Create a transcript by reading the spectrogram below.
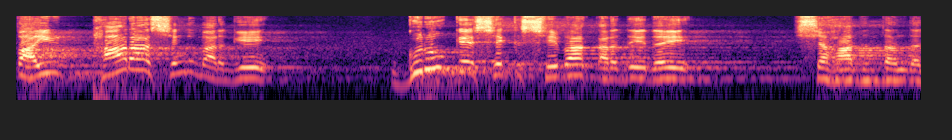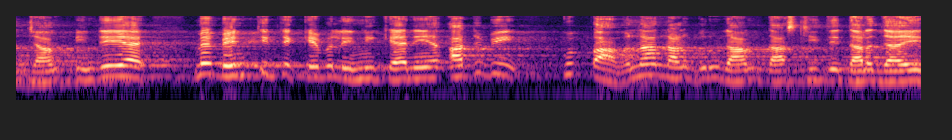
ਭਾਈ ਠਾਰਾ ਸਿੰਘ ਵਰਗੇ ਗੁਰੂ ਕੇ ਸਿੱਖ ਸੇਵਾ ਕਰਦੇ ਰਹੇ, ਸ਼ਹਾਦਤਾਂ ਦਾ ਜਾਮ ਪੀਂਦੇ ਐ। ਮੈਂ ਬੇਨਤੀ ਤੇ ਕੇਵਲ ਇੰਨੀ ਕਹਿ ਰਿਹਾ, ਅੱਜ ਵੀ ਕੋਈ ਭਾਵਨਾ ਨਾਲ ਗੁਰੂ ਰਾਮਦਾਸ ਜੀ ਦੇ ਦਰ ਜਾਏ।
